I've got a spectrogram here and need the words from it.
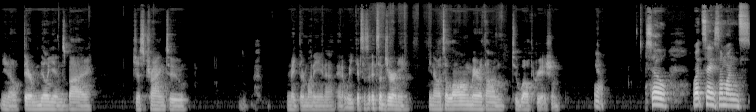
you know their millions by just trying to make their money in a in a week. It's a, it's a journey. You know, it's a long marathon to wealth creation. Yeah. So let's say someone's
